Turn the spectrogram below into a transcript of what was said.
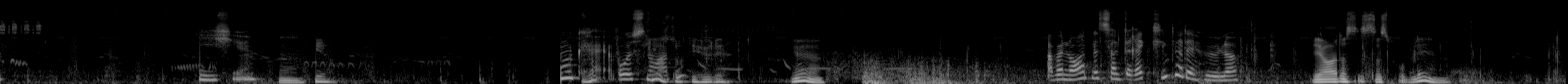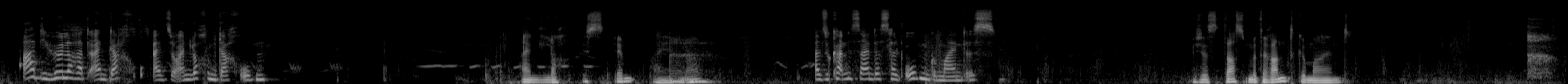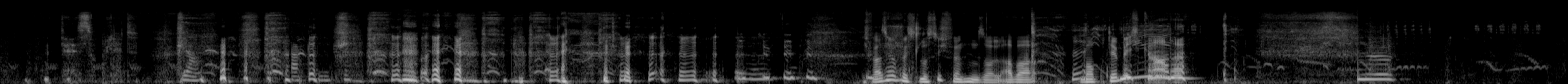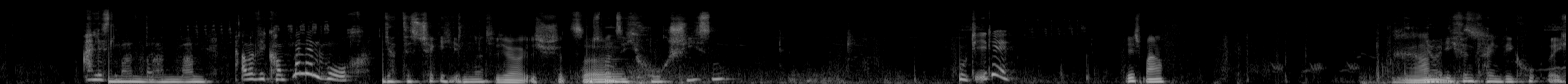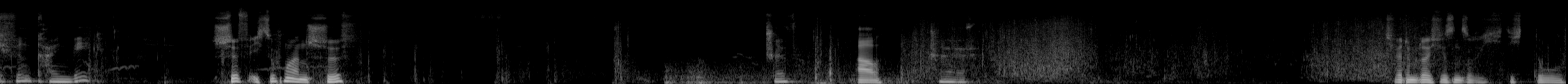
Die hier. Ja. Hier. Okay, wo ist Hier ist Norden? doch die Höhle. Ja. Aber Norden ist halt direkt hinter der Höhle. Ja, das ist das Problem. Ah, die Höhle hat ein Dach, also ein Loch im Dach oben. Ein Loch ist im Eimer. Also kann es sein, dass halt oben gemeint ist. Ich ist das mit Rand gemeint? Der ist so blöd. Ja. Ich weiß nicht, ob ich es lustig finden soll, aber mobbt ihr mich gerade? Nö. Alles. Mann, Mann, Mann. Aber wie kommt man denn hoch? Ja, das check ich eben nicht. Ja, ich schätze. Muss man sich hochschießen? Gute Idee. Viel Spaß. Ja, ich finde keinen Weg hoch. Ich finde keinen Weg. Schiff, ich suche mal ein Schiff. Chef. Au. Chef. Ich wette mit euch, wir sind so richtig doof.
